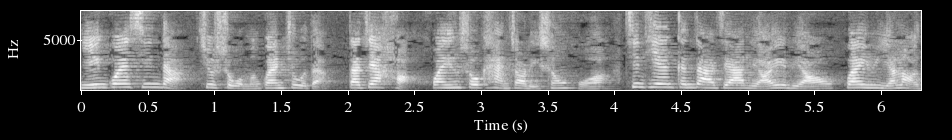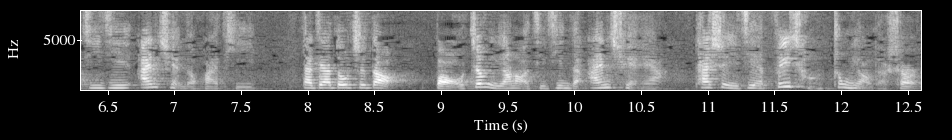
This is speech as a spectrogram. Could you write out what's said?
您关心的就是我们关注的。大家好，欢迎收看《赵丽生活》。今天跟大家聊一聊关于养老基金安全的话题。大家都知道，保证养老基金的安全呀，它是一件非常重要的事儿，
